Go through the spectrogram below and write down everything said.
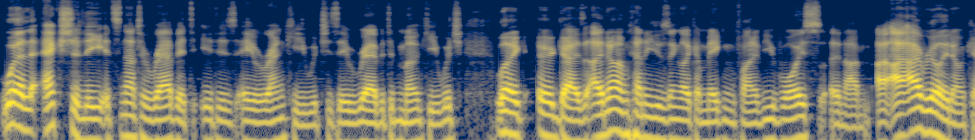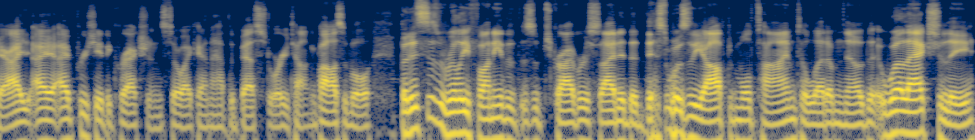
Well, actually, it's not a rabbit, it is a ronkey, which is a rabbit monkey. Which, like, uh, guys, I know I'm kind of using like a making fun of you voice, and I'm, I, I really don't care. I, I, I appreciate the corrections, so I kind of have the best storytelling possible. But this is really funny that the subscriber decided that this was the optimal time to let him know that, well, actually,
